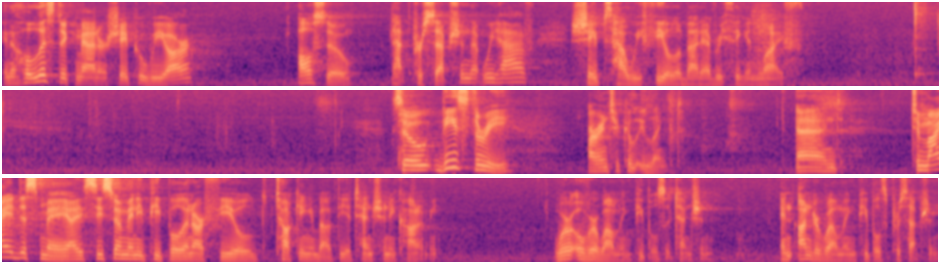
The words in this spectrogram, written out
in a holistic manner shape who we are. Also, that perception that we have shapes how we feel about everything in life. So these three are intricately linked. And to my dismay, I see so many people in our field talking about the attention economy. We're overwhelming people's attention and underwhelming people's perception.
